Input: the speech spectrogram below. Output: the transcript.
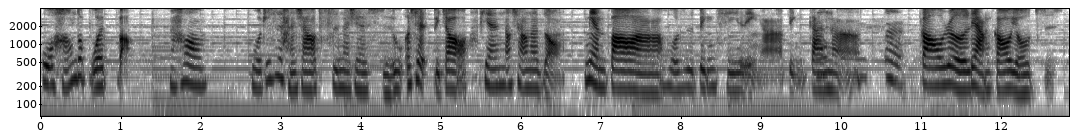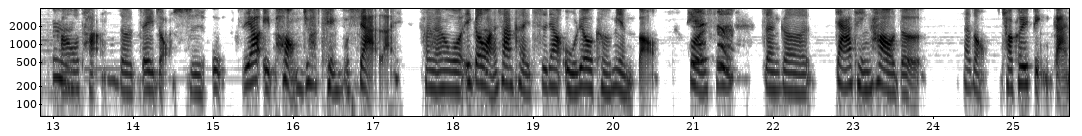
我好像都不会饱，然后我就是很想要吃那些食物，而且比较偏像那种面包啊，或者是冰淇淋啊、饼干啊，嗯，高热量、高油脂、高糖的这种食物，只要一碰就停不下来，可能我一个晚上可以吃掉五六颗面包，或者是。整个家庭号的那种巧克力饼干，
